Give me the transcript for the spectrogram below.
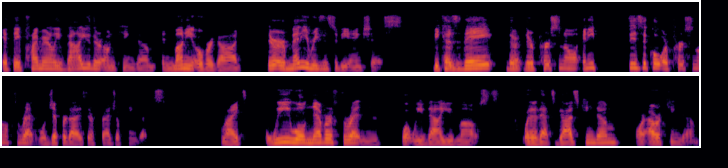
if they primarily value their own kingdom and money over God, there are many reasons to be anxious because they their their personal any physical or personal threat will jeopardize their fragile kingdoms. Right? We will never threaten what we value most, whether that's God's kingdom or our kingdom.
